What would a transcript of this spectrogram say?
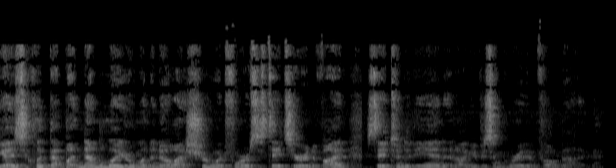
guys, click that button down below. You're wanting to know about Sherwood Forest Estates here in Divide. Stay tuned to the end, and I'll give you some great info about it.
